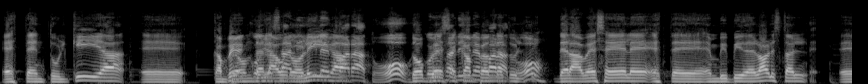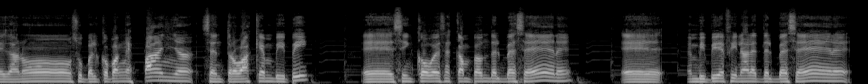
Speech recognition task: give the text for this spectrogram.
este, en Turquía, eh, campeón Ve, de la y Euroliga, embarató. dos veces y campeón de, embarató. Turquía- de la BCL, este, MVP del All-Star, eh, ganó Supercopa en España, Centro Básquet MVP, eh, cinco veces campeón del BCN, eh, MVP de finales del BCN,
